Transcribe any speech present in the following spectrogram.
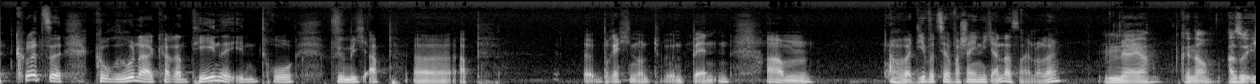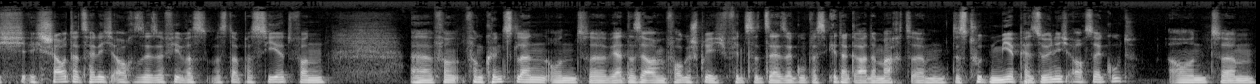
kurze Corona-Quarantäne-Intro für mich ab, äh, abbrechen und, und beenden. Ähm, aber bei dir wird es ja wahrscheinlich nicht anders sein, oder? Naja, genau. Also ich, ich schaue tatsächlich auch sehr, sehr viel, was, was da passiert von, äh, von, von Künstlern und äh, wir hatten das ja auch im Vorgespräch, ich finde es sehr, sehr gut, was ihr da gerade macht. Ähm, das tut mir persönlich auch sehr gut und ähm,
